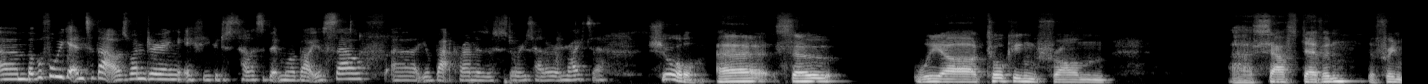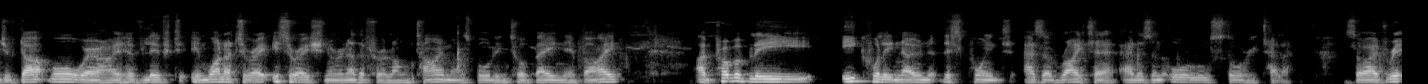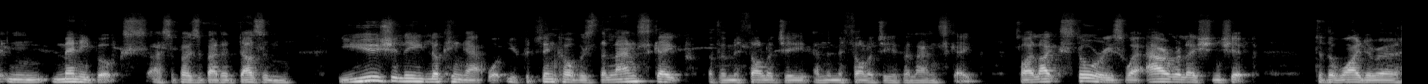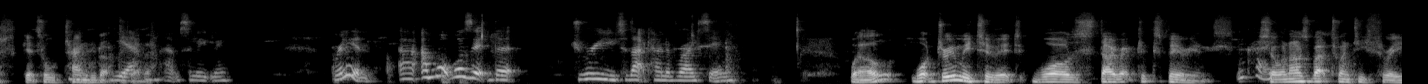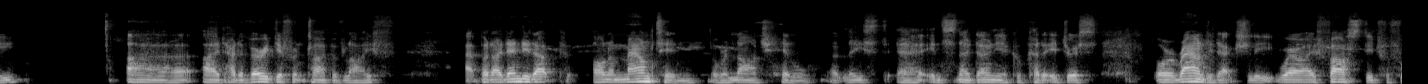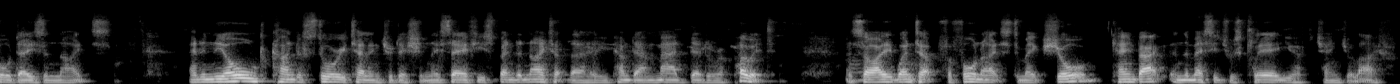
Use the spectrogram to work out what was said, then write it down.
Um, but before we get into that, I was wondering if you could just tell us a bit more about yourself, uh, your background as a storyteller and writer. Sure. Uh, so we are talking from uh, South Devon, the fringe of Dartmoor, where I have lived in one iteration or another for a long time. I was born in Torbay nearby. I'm probably equally known at this point as a writer and as an oral storyteller. So I've written many books, I suppose about a dozen, usually looking at what you could think of as the landscape of a mythology and the mythology of a landscape. So I like stories where our relationship to the wider earth gets all tangled up yeah, together. absolutely. Brilliant. Uh, and what was it that drew you to that kind of writing? Well, what drew me to it was direct experience. Okay. So when I was about 23, uh, I'd had a very different type of life, but I'd ended up on a mountain or a large hill, at least, uh, in Snowdonia called Cadair Idris, or around it actually, where I fasted for four days and nights. And in the old kind of storytelling tradition, they say if you spend a night up there, you come down mad, dead, or a poet. And so I went up for four nights to make sure, came back, and the message was clear you have to change your life.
